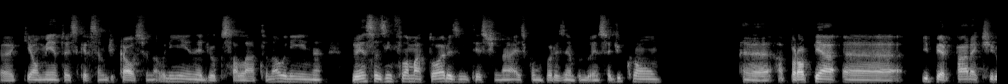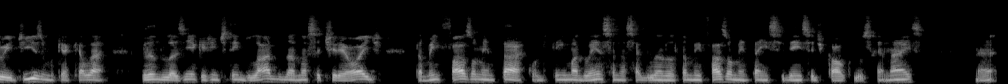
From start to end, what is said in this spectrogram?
é, que aumentam a excreção de cálcio na urina, de oxalato na urina, doenças inflamatórias intestinais, como por exemplo doença de Crohn, é, a própria é, hiperparatiroidismo, que é aquela glândulazinha que a gente tem do lado da nossa tireoide, também faz aumentar, quando tem uma doença nessa glândula, também faz aumentar a incidência de cálculos renais. Né?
